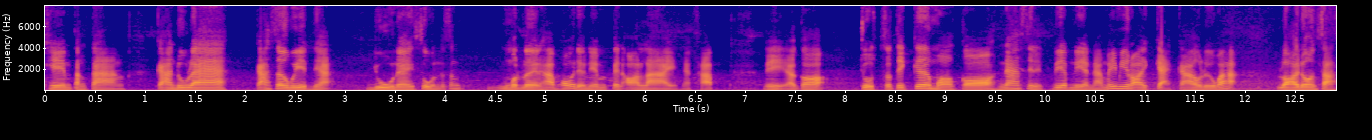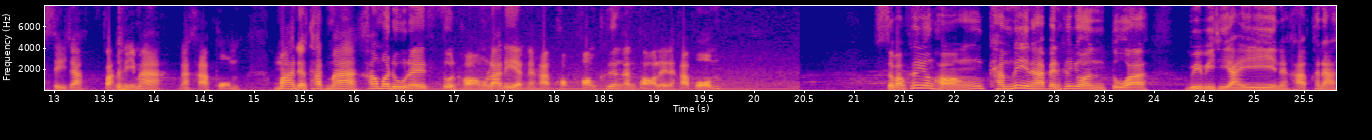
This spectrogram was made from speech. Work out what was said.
เคมต่างๆ การดูแลการเซอร์วิสเนี่ยอยู่ในศูนย์ทั้งหมดเลยนะครับ เพราะว่าเดี๋ยวนี้มันเป็นออนไลน์นะครับนี่แล้วก็จุดสติกเกอร์มอกแนบสนิทเรียบเนียนนะไม่มีรอยแกะเกาหรือว่ารอยโดนสาดสีจากฝั่งนี้มานะครับผมมาเดี๋ยวถัดมาเข้ามาดูในส่วนของรายละเอียดนะครับของห้องเครื่องกันต่อเลยนะครับผมสำหรับเครื่องยนต์ของ Camry นะเป็นเครื่องยนต์ตัว VVTIE นะครับขนาด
